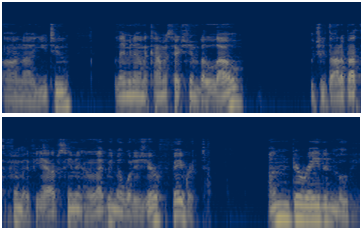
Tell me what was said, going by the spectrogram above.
on uh, YouTube. Let me know in the comment section below what you thought about the film if you have seen it, and let me know what is your favorite underrated movie.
